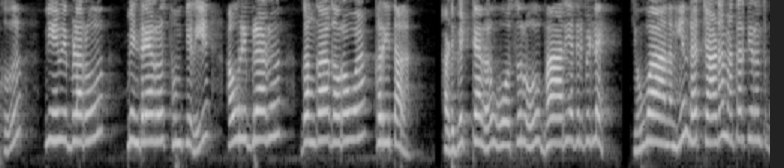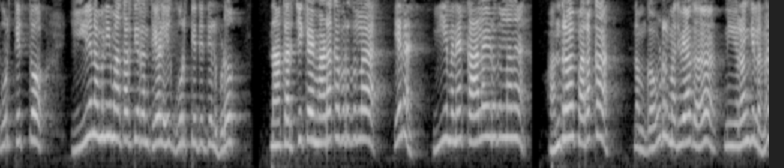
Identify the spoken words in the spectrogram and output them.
ಮಾಡ್ಬೇಕು ನೀವಿಬ್ರಾರು ಮಿಂಡ್ರ್ಯಾರು ತುಂಬ್ತೀರಿ ಅವ್ರಿಬ್ರಾರು ಗಂಗಾ ಗೌರವ್ವ ಕರೀತಾರ. ಹಡಿಬಿಟ್ಟಾರ ಓಸರು ಭಾರಿ ಅದಿರ್ ಬಿಡ್ಲೆ ಯವ್ವ, ನನ್ ಹಿಂದ ಚಾಡ ಮಾತಾಡ್ತೀರಂತ ಗುರ್ತಿತ್ತು. ಈ ನಮನಿ ಮಾತಾಡ್ತೀರಂತ ಹೇಳಿ ಗುರ್ತಿದ್ದಿದ್ದಿಲ್ಲ ಬಿಡು. ನಾ ಕರ್ಚಿಕಾಯಿ ಮಾಡಕ ಬರುದಿಲ್ಲ. ಏನ, ಈ ಮನೆ ಕಾಲ ಇಡುದಿಲ್ಲ ಅಂದ್ರ ಪರಕ, ನಮ್ ಗೌಡ್ರ ಮದ್ವೆಯಾಗ ನೀ ಇರಂಗಿಲ್ಲನ?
